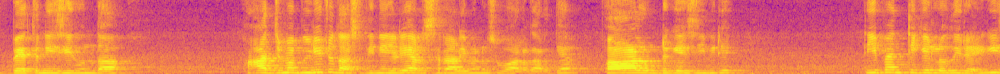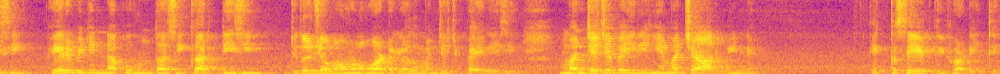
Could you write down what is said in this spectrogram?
ਬਿਤ ਨਹੀਂ ਸੀ ਹੁੰਦਾ ਅੱਜ ਮੈਂ ਵੀਡੀਓ 'ਚ ਦੱਸਦੀ ਨੇ ਜਿਹੜੇ ਅਲਸਰ ਵਾਲੇ ਮੈਨੂੰ ਸਵਾਲ ਕਰਦੇ ਆ, ਵਾਲ ਉੱਡ ਗਏ ਸੀ ਵੀਰੇ। 30 35 ਕਿਲੋ ਦੀ ਰਹਿ ਗਈ ਸੀ, ਫਿਰ ਵੀ ਜਿੰਨਾ ਕੁ ਹੁੰਦਾ ਸੀ ਕਰਦੀ ਸੀ, ਜਦੋਂ ਜਮਾ ਹੁਣ ਹਟ ਗਿਆ, ਉਦੋਂ ਮੰਜੇ 'ਚ ਪੈ ਗਈ ਸੀ। ਮੰਜੇ 'ਚ ਪਈ ਰਹੀ ਹਾਂ ਮੈਂ 4 ਮਹੀਨੇ, ਇੱਕ ਸੇਬ ਦੀ ਫਾੜੀ ਤੇ।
